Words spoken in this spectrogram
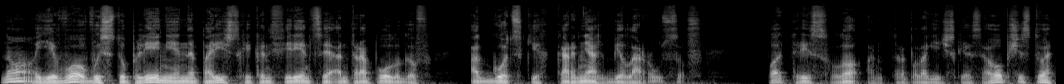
Но его выступление на Парижской конференции антропологов о готских корнях белорусов потрясло антропологическое сообщество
